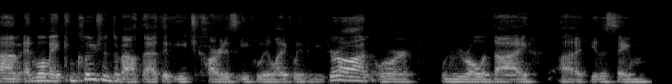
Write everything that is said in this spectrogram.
Um, and we'll make conclusions about that, that each card is equally likely to be drawn, or when we roll a die, uh, the same,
